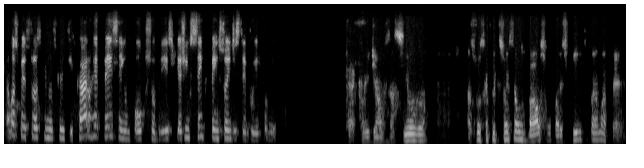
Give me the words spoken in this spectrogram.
Então, as pessoas que nos criticaram, repensem um pouco sobre isso, porque a gente sempre pensou em distribuir comida. É, Cleide Alves da Silva. As suas reflexões são um bálsamo para o espírito e para a matéria,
